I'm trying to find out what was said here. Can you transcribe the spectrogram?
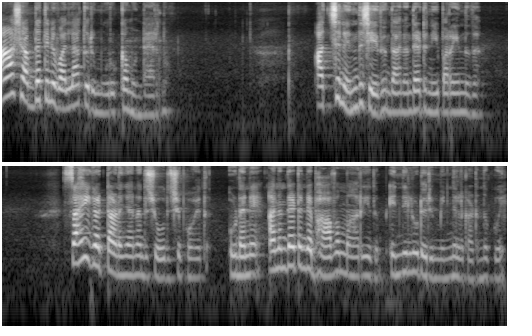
ആ ശബ്ദത്തിന് വല്ലാത്തൊരു മുറുക്കമുണ്ടായിരുന്നു. അച്ഛൻ എന്ത് ചെയ്തു അനന്തേട്ടൻ നീ പറയുന്നത്? സഹികെട്ടാണ് ഞാനത് ചോദിച്ചു പോയത്. ഉടനെ അനന്തേട്ടന്റെ ഭാവം മാറിയതും എന്നിലൂടെ ഒരു മിന്നൽ കടന്നുപോയി.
